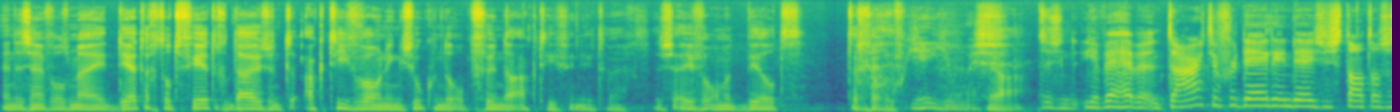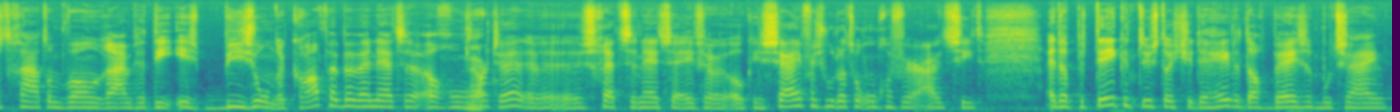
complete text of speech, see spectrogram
En er zijn volgens mij 30 tot 40.000 actief woningzoekenden op Funda actief in Utrecht. Dus even om het beeld te geven. Oh, jee, jongens. Ja. Dus ja, we hebben een taart te verdelen in deze stad als het gaat om woonruimte. Die is bijzonder krap, hebben we net uh, al gehoord. Ja. Hè? We schetsen net even ook in cijfers hoe dat er ongeveer uitziet. En dat betekent dus dat je de hele dag bezig moet zijn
